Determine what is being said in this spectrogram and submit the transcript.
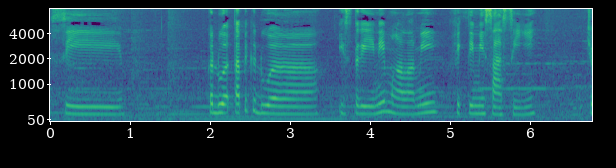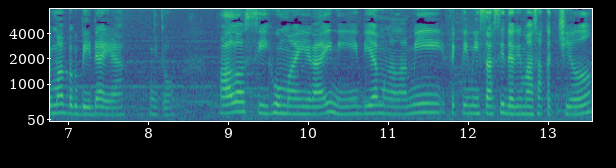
si kedua tapi kedua istri ini mengalami viktimisasi cuma berbeda ya gitu. Kalau si Humaira ini dia mengalami viktimisasi dari masa kecil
